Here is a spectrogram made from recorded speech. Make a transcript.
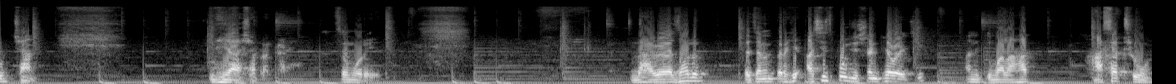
खूप छान. हे अशा प्रकारे. समोर येईल. दहा वेळा झालं. त्याच्यानंतर ही अशीच पोझिशन ठेवायची आणि तुम्हाला हात असा ठेवून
